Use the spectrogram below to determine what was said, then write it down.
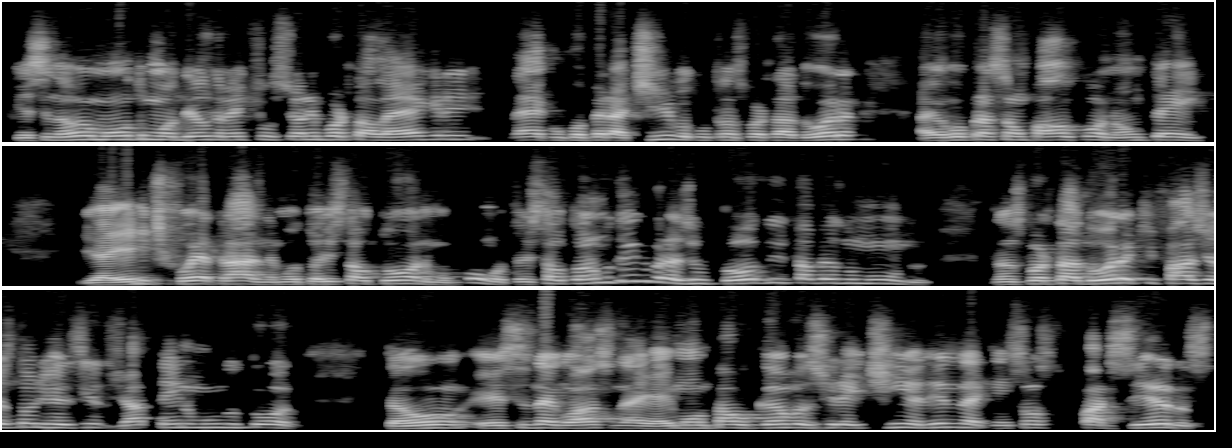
Porque senão eu monto um modelo também que funciona em Porto Alegre, né, com cooperativa, com transportadora, aí eu vou para São Paulo, pô, não tem. E aí a gente foi atrás, né? Motorista autônomo. Pô, motorista autônomo tem no Brasil todo e talvez no mundo. Transportadora que faz gestão de resíduos, já tem no mundo todo. Então, esses negócios, né? E aí montar o canvas direitinho ali, né? Quem são os parceiros,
